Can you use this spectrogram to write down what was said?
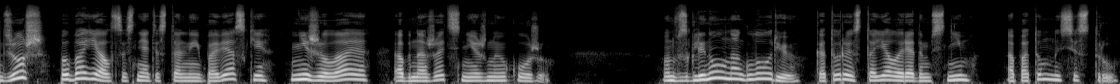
Джош побоялся снять остальные повязки, не желая обнажать снежную кожу. Он взглянул на Глорию, которая стояла рядом с ним, а потом на сестру.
